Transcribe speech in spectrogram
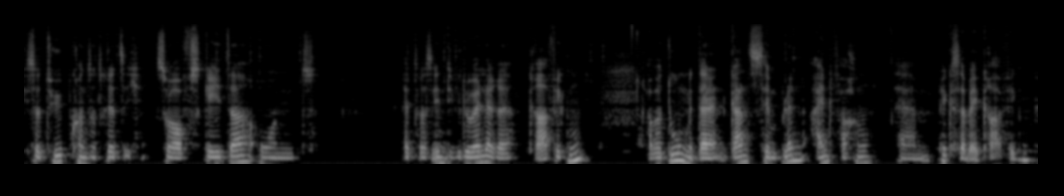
dieser Typ konzentriert sich so auf Skater und etwas individuellere Grafiken. Aber du mit deinen ganz simplen, einfachen ähm, Pixabay-Grafiken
